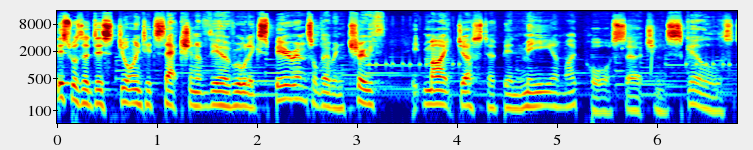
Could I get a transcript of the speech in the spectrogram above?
This was a disjointed section of the overall experience, although in truth, it might just have been me and my poor searching skills.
